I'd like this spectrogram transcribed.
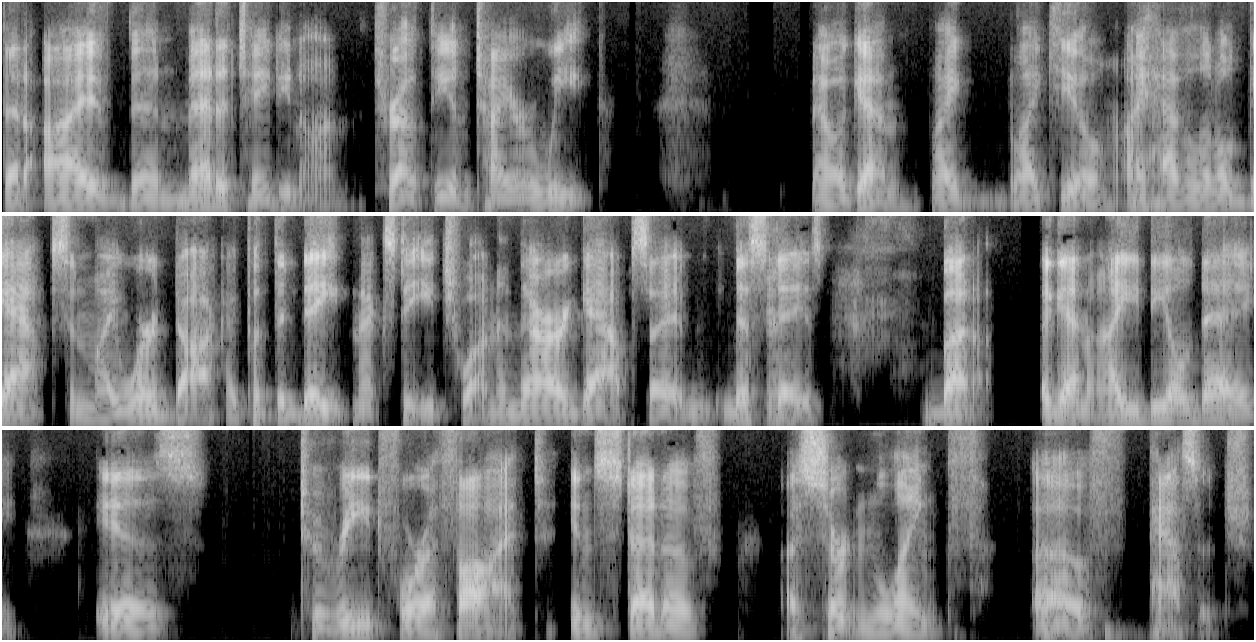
that I've been meditating on throughout the entire week. Now again, like like you, I have little gaps in my Word doc. I put the date next to each one, and there are gaps. I miss yeah. days. But again, ideal day is to read for a thought instead of a certain length of passage.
